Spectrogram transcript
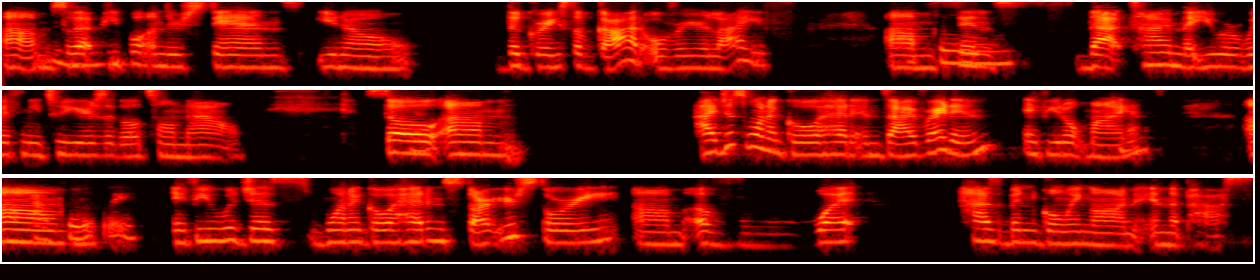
um, mm-hmm. so that mm-hmm. people understand, you know, the grace of God over your life um, since that time that you were with me two years ago till now. So um, I just want to go ahead and dive right in, if you don't mind. Um, Absolutely. If you would just want to go ahead and start your story um, of what has been going on in the past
